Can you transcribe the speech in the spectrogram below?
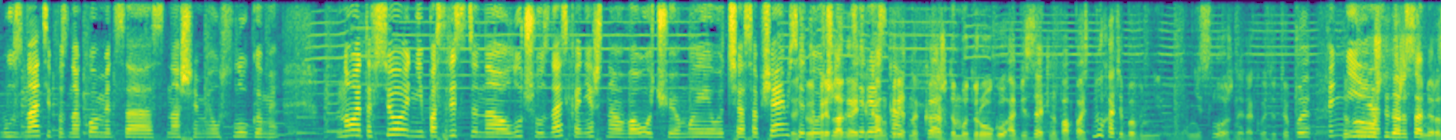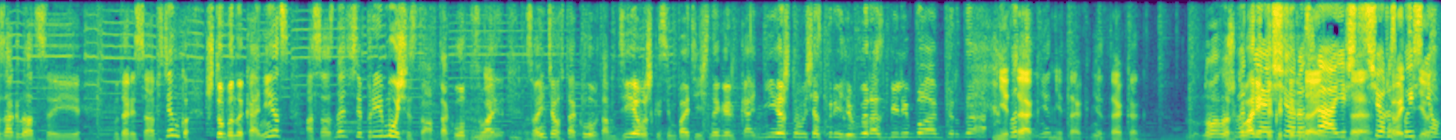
узнать и познакомиться с нашими услугами. Но это все непосредственно лучше узнать, конечно, воочию. Мы вот сейчас общаемся, То есть это вы предлагаете интересно. конкретно каждому другу обязательно попасть, ну, хотя бы в, не- в несложное такое ДТП. Ну, Вы Нет. можете даже сами разогнаться и удариться об стенку, чтобы, наконец, осознать все преимущества. Автоклуб, звон- звоните в автоклуб, там девушка симпатичная говорит, конечно, мы сейчас приедем, вы разбили бампер, да. Не Вот так, нет, не так, не Нет, так. как? Ну, Ну, она же Вот говорит, я еще раз, Да, да, я да. сейчас еще раз Давайте поясню,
